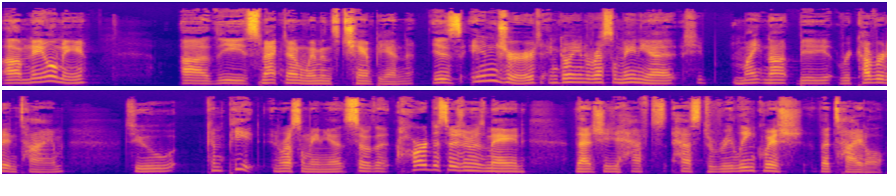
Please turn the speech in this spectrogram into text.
Um, Naomi, uh, the SmackDown Women's Champion, is injured and going into WrestleMania. She might not be recovered in time to compete in WrestleMania. So the hard decision was made that she have, has to relinquish the title.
